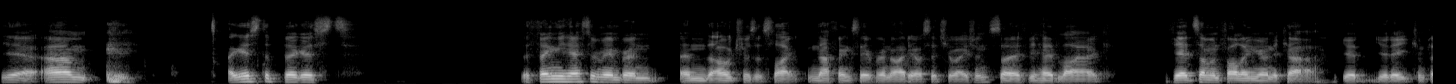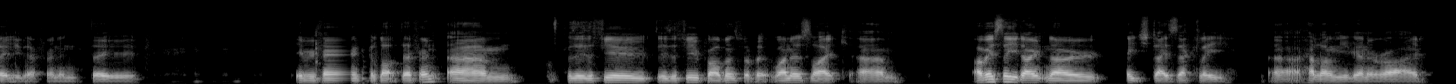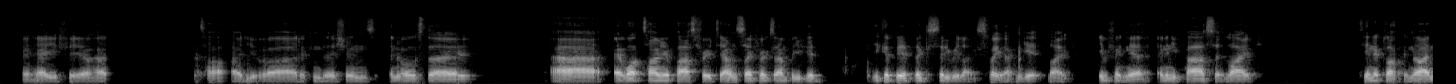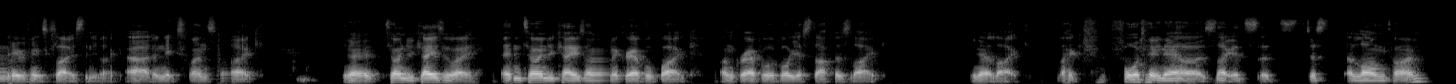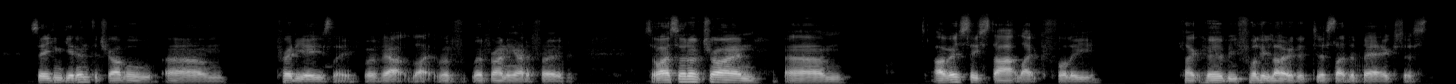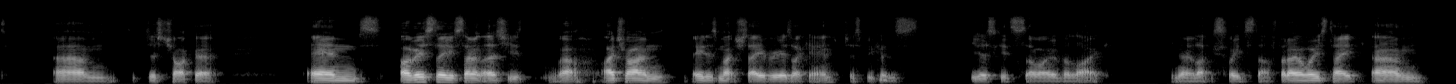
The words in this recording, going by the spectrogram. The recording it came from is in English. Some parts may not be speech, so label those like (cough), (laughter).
Yeah, um, (clears throat) I guess the biggest, the thing you have to remember in in the ultras, it's like nothing's ever an ideal situation. So if you had like, if you had someone following you in the car, you'd you'd eat completely different and do everything a lot different. Um, because there's a few there's a few problems with it. One is like, um, obviously you don't know each day exactly uh, how long you're going to ride and how you feel, how tired you are, the conditions, and also uh, at what time you pass through town. So, for example, you could you could be a big city, be like, sweet, I can get like everything there, and then you pass at like ten o'clock at night, and everything's closed, and you're like, ah, the next one's like, you know, 200 k's away, and 200 k's on a gravel bike on gravel with all your stuff is like, you know, like like (laughs) 14 hours. Like it's it's just a long time. So you can get into trouble um, pretty easily without like with with running out of food. So I sort of try and um, obviously start like fully, like Herbie (laughs) fully loaded, just like the bags, just um, just chocker, and obviously something like this. You well, I try and eat as much savory as I can, just because you just get so over like you know like sweet stuff. But I always take um,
